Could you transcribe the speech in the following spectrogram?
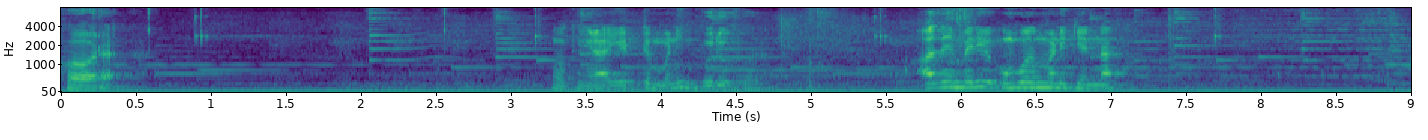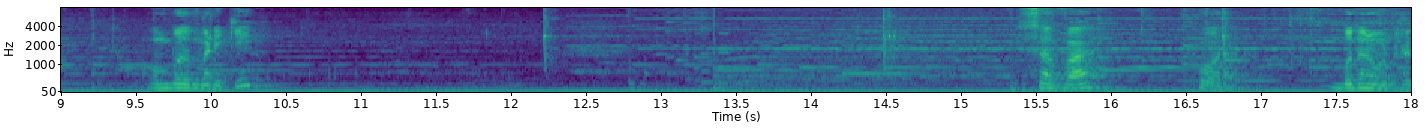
ஹோரை. ஓகேங்களா? எட்டு மணி குரு ஹோரை. அதேமாரி ஒம்பது மணிக்கு என்ன? ஒம்பது மணிக்கு செவ்வாய் ஹோரை. புதனை விட்டு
